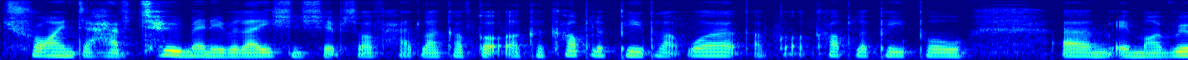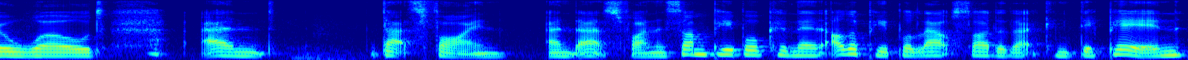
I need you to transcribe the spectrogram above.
trying to have too many relationships. So I've had like I've got like a couple of people at work, I've got a couple of people um, in my real world, and that's fine. And that's fine. And some people can then other people outside of that can dip in,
